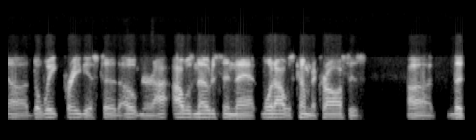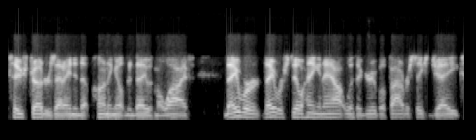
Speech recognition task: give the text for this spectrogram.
uh, the week previous to the opener, I, I was noticing that what I was coming across is uh, the two strutters that I ended up hunting opening day with my wife. They were they were still hanging out with a group of five or six jakes.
